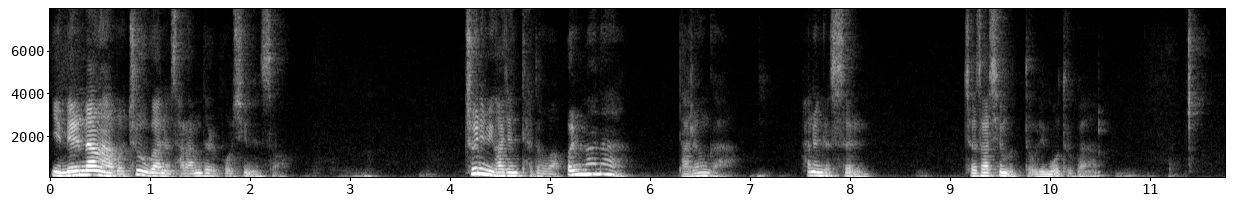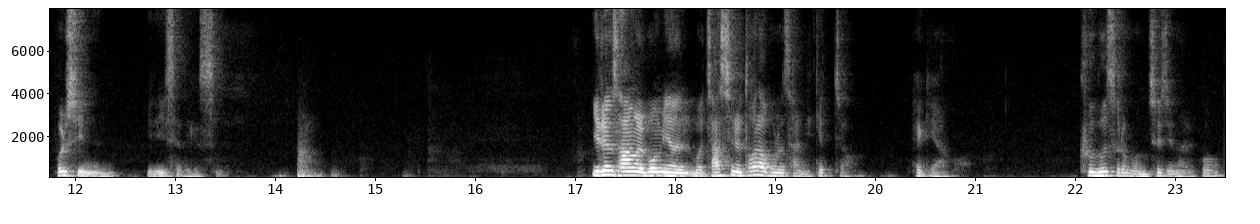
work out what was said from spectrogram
이 멸망하고 죽어가는 사람들을 보시면서 주님이 가진 태도가 얼마나 다른가 하는 것을 저 자신부터 우리 모두가 볼 수 있는 일이 있어야 되겠습니다. 이런 상황을 보면 뭐 자신을 돌아보는 사람이 있겠죠. 회개하고. 그것으로 멈추지 말고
